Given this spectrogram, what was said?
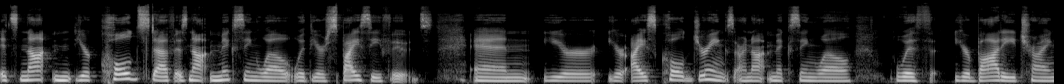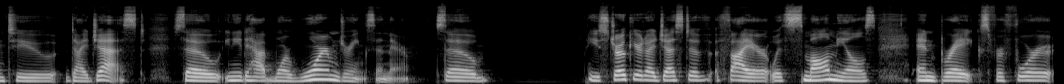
it's not your cold stuff is not mixing well with your spicy foods and your your ice cold drinks are not mixing well with your body trying to digest. So you need to have more warm drinks in there. So you stroke your digestive fire with small meals and breaks for 4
